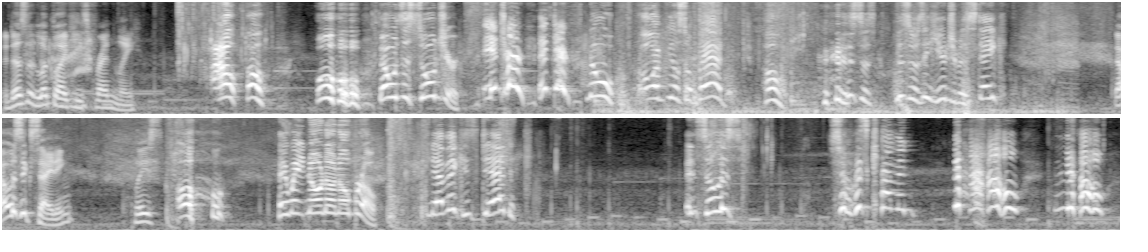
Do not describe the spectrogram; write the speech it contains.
It doesn't look like he's friendly. Ow, oh, oh, that was a soldier. Intern, intern, no. Oh, I feel so bad. Oh, this was, this was a huge mistake. That was exciting. Please, oh, hey, wait, no, no, no, bro. Nevik is dead. And so is, so is Kevin. No, no.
